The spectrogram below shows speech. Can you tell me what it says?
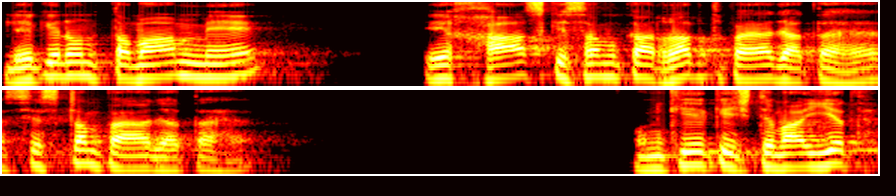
لیکن ان تمام میں ایک خاص قسم کا ربط پایا جاتا ہے، سسٹم پایا جاتا ہے۔ ان کی ایک اجتماعیت ہے۔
